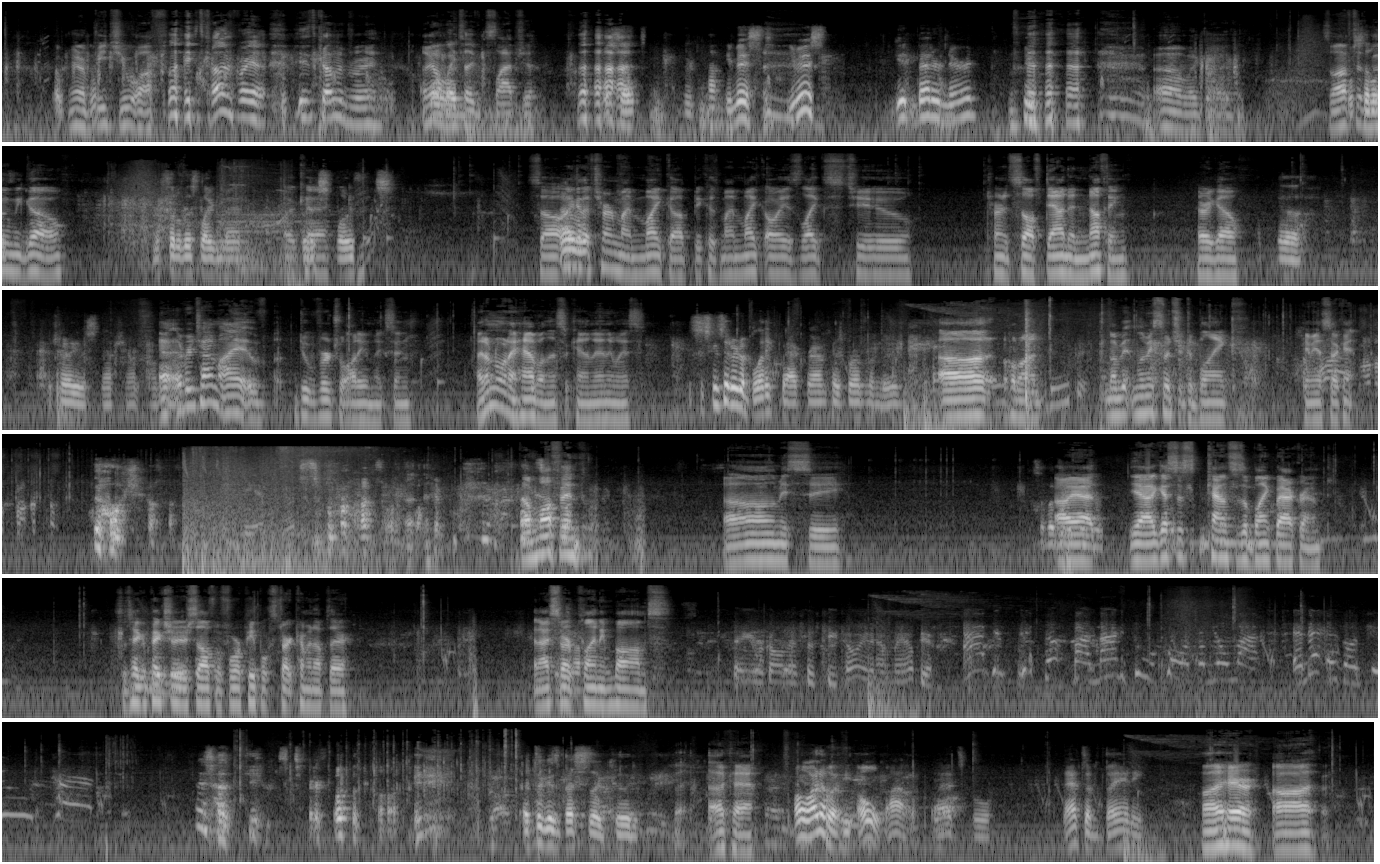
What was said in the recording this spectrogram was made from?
Oh. I'm gonna beat you off. He's coming for you. He's coming for you. I'm gonna Oh, wait till he slaps you. You missed. You missed. Getting better, nerd. oh my god. So off We'll to the moon we go. Let's settle this like man. Okay. Explosions. So I gotta turn my mic up because my mic always likes to turn itself down to nothing. There we go. Yeah. I'm trying to get a snapshot. on that. Every time I do virtual audio mixing, I don't know what I have on this account, anyways. This is considered a blank background because we're on the moon. Uh, hold on. Let me let me switch it to blank. Give me a second. Oh god. A muffin. Uh, let me see. So Oh yeah, yeah. I guess this counts as a blank background. So take a picture of yourself before people start coming up there. And I start planting bombs. Thank you for calling SST Towing. How may I help you? I just picked up my 92 Accord from your lot, and that is a huge turd. That's a huge turn. What the fuck? I took as best as I could. Okay. Oh, I know what he. Oh, wow. That's cool. That's a banny. Uh, here. Uh,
